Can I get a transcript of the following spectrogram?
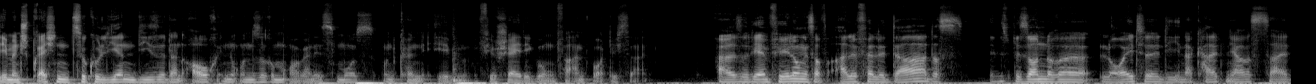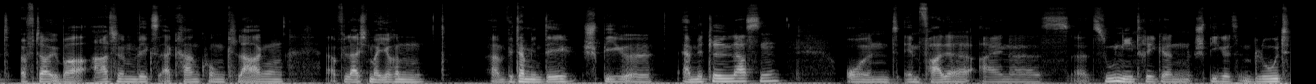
Dementsprechend zirkulieren diese dann auch in unserem Organismus und können eben für Schädigungen verantwortlich sein. Also die Empfehlung ist auf alle Fälle da, dass insbesondere Leute, die in der kalten Jahreszeit öfter über Atemwegserkrankungen klagen, äh, vielleicht mal ihren äh, Vitamin D-Spiegel ermitteln lassen. Und im Falle eines äh, zu niedrigen Spiegels im Blut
